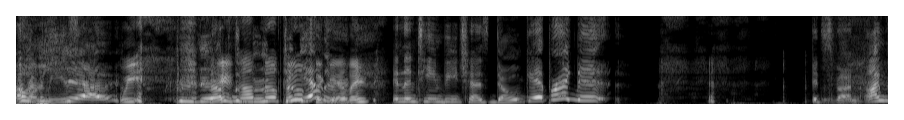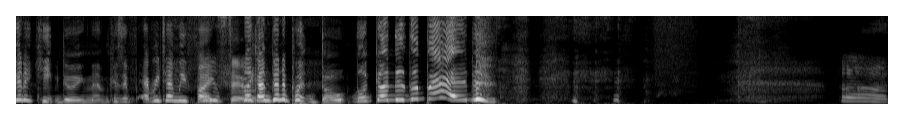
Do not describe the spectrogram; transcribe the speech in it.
Oh Frenemies. yeah, we pick up pick the up the together. together. And then Teen Beach has "Don't get pregnant." it's fun. I'm gonna keep doing them because if every time we do. like I'm gonna put "Don't look under the bed." Oh,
